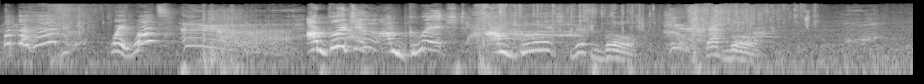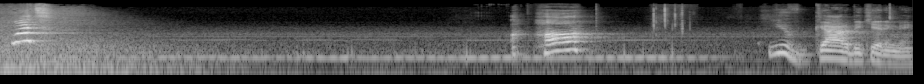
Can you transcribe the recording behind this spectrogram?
What the heck? Wait, what? I'm glitching! I'm glitched! I'm glitched! This is bull. That's bull. Huh? You've got to be kidding me.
